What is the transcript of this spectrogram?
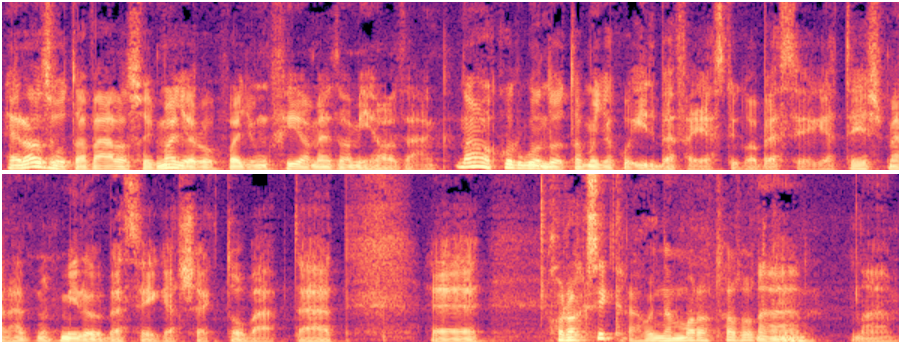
Erre az volt a válasz, hogy magyarok vagyunk, fiam, ez a mi hazánk. Na, akkor gondoltam, hogy akkor itt befejeztük a beszélgetést, mert hát most miről beszélgessek tovább. Tehát... Eh, Haragszik rá, hogy nem maradhatott Nem, ki? nem.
